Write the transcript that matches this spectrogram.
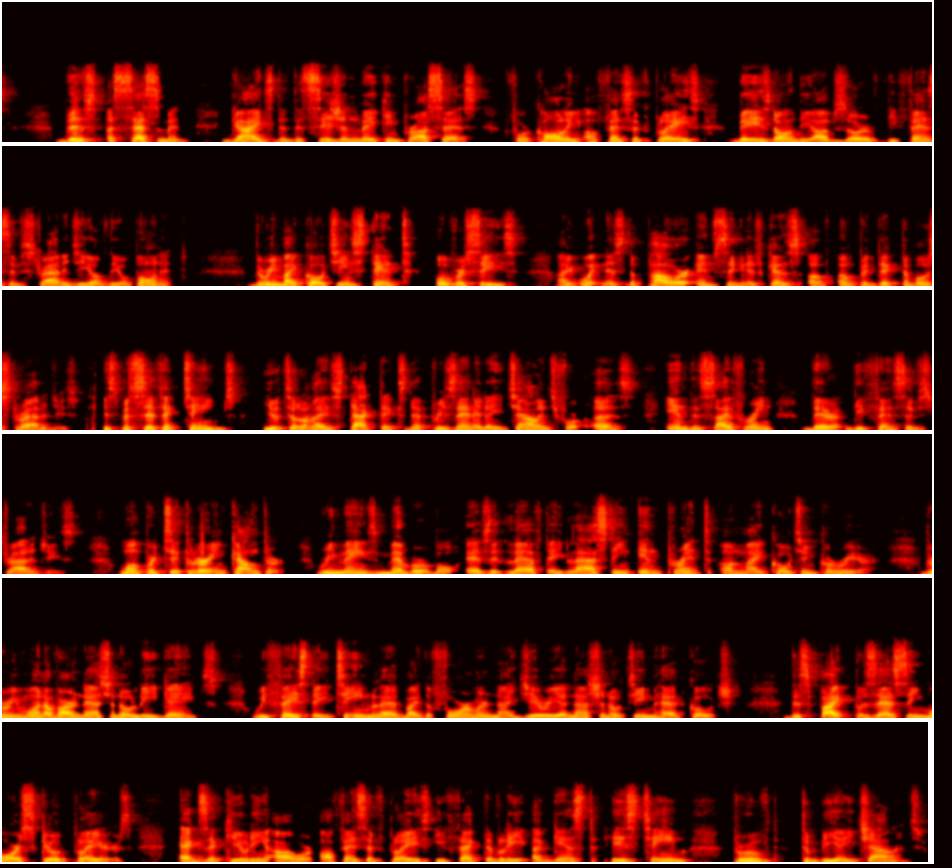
This assessment guides the decision making process for calling offensive plays based on the observed defensive strategy of the opponent. During my coaching stint overseas, I witnessed the power and significance of unpredictable strategies. Specific teams utilized tactics that presented a challenge for us in deciphering their defensive strategies. One particular encounter remains memorable as it left a lasting imprint on my coaching career. During one of our National League games, we faced a team led by the former Nigeria national team head coach. Despite possessing more skilled players, executing our offensive plays effectively against his team proved to be a challenge.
